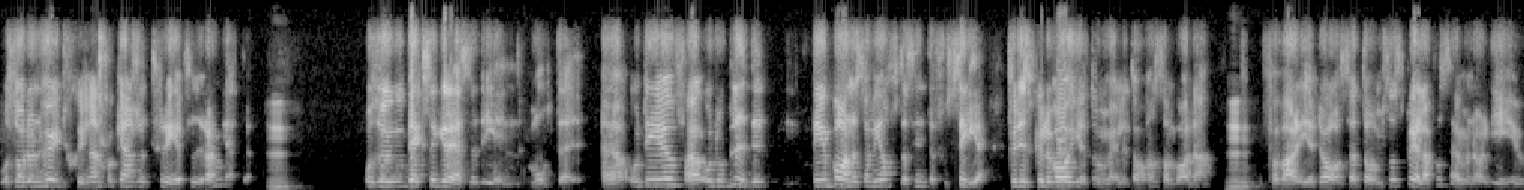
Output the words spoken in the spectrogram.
Och så har du en höjdskillnad på kanske 3-4 meter. Mm. Och så växer gräset in mot dig. Uh, och, det är ungefär, och då blir det, det är banor som vi oftast inte får se. För det skulle vara helt omöjligt att ha en sån bana mm. för varje dag. Så att de som spelar på Seminole är ju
